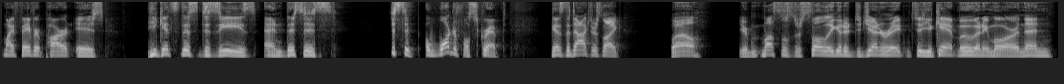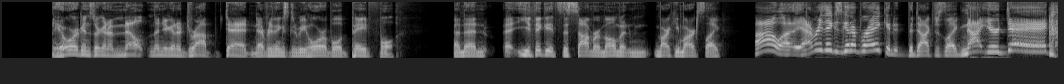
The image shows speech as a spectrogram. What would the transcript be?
my favorite part is he gets this disease, and this is just a, a wonderful script because the doctor's like, well, your muscles are slowly going to degenerate until you can't move anymore, and then the organs are going to melt, and then you're going to drop dead, and everything's going to be horrible and painful. And then uh, you think it's this somber moment, and Marky Mark's like, oh, uh, everything's going to break. And the doctor's like, not your dick.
